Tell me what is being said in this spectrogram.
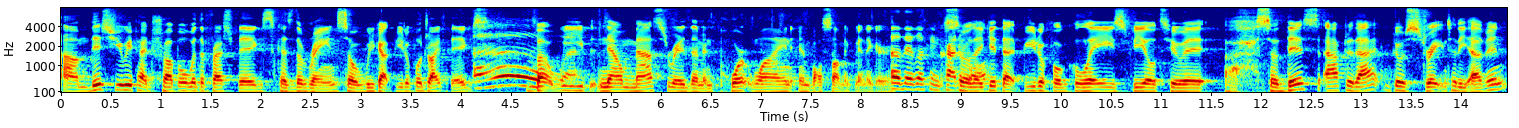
Um, this year we've had trouble with the fresh figs because of the rain, so we got beautiful dried figs. Oh. But we've now macerated them in port wine and balsamic vinegar. Oh, they look incredible. So they get that beautiful glaze feel to it. Ah, so this, after that, goes straight into the oven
